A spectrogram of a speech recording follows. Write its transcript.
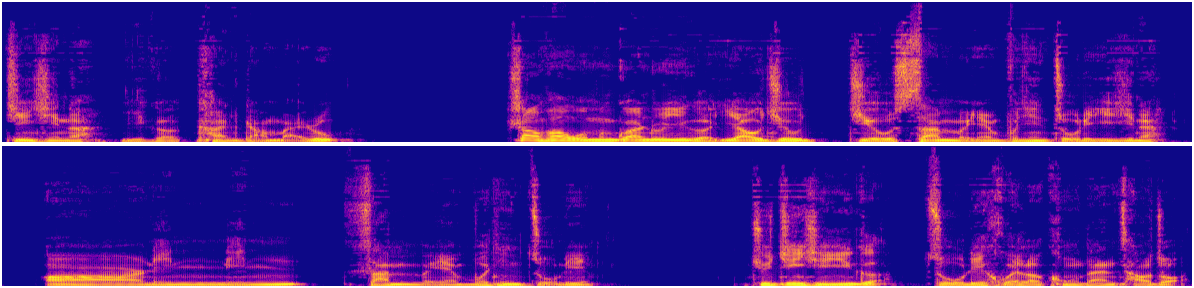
进行了一个看涨买入。上方我们关注一个幺九九三美元附近阻力，以及呢二零零三美元附近阻力。去进行一个主力回落空单操作。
